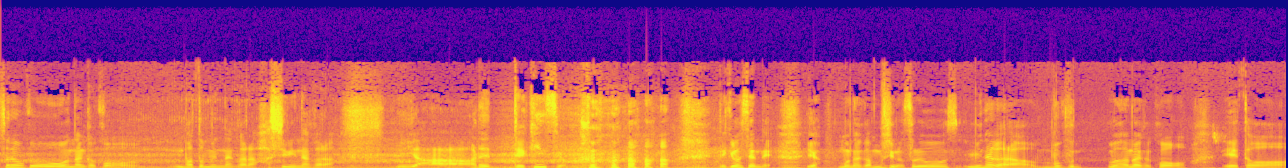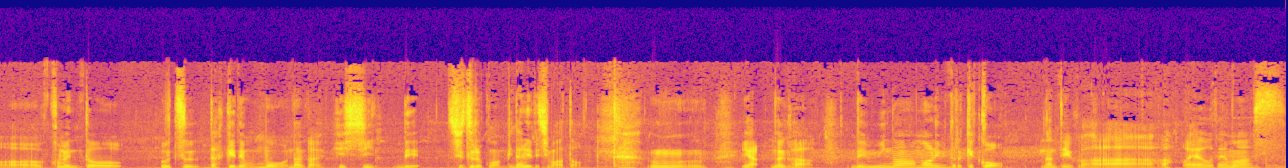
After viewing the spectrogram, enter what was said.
それをこうなんかこうまとめながら走りながらいやーあれできんすよ。できませんね。いやもうなんかむしろそれを見ながら僕はなんかこうえっ、ー、とコメントを打つだけでももうなんか必死で出力が乱れてしまうと。うん。いやなんかでみんな周り見たら結構なんていうかあおはようございます。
